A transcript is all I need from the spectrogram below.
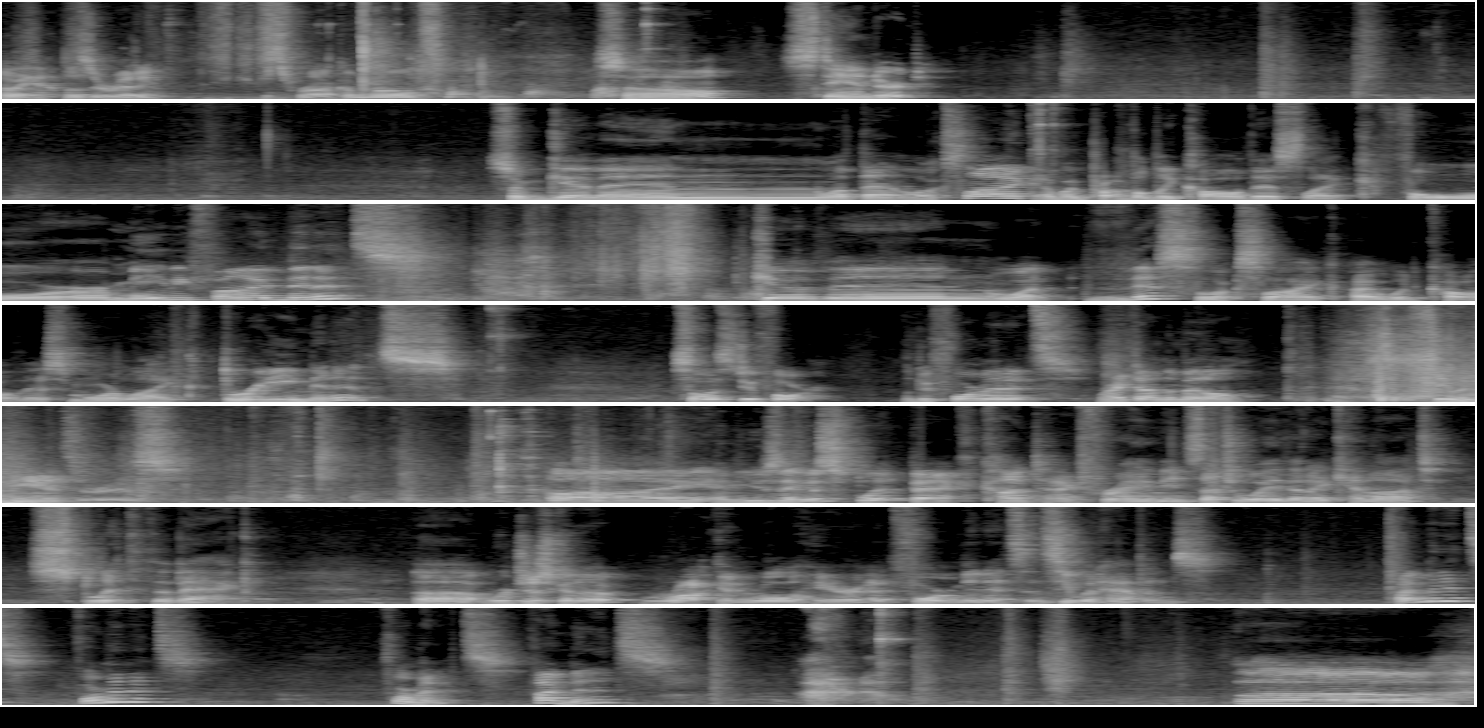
Oh yeah, those are ready. Let's rock and roll. So, standard. So given what that looks like, I would probably call this like four, maybe five minutes. Given what this looks like, I would call this more like three minutes. So let's do four. We'll do four minutes, right down the middle. See what the answer is. I am using a split back contact frame in such a way that I cannot split the back. Uh, we're just gonna rock and roll here at four minutes and see what happens. Five minutes? Four minutes? Four minutes. Five minutes? I don't know. Uh,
